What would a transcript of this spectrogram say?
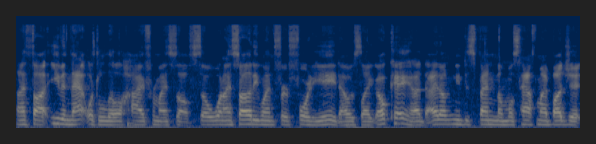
I thought even that was a little high for myself. So when I saw that he went for forty eight, I was like, okay, I, I don't need to spend almost half my budget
